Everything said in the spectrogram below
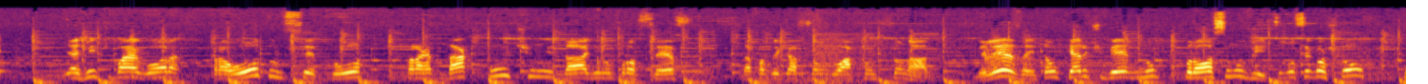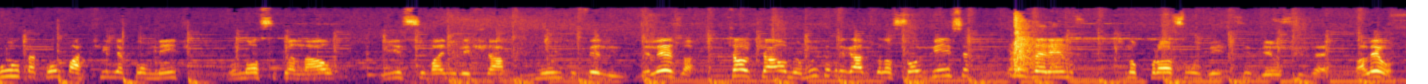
E a gente vai agora para outro setor para dar continuidade no processo da fabricação do ar-condicionado. Beleza? Então quero te ver no próximo vídeo. Se você gostou, curta, compartilha, comente no nosso canal. Isso vai me deixar muito feliz, beleza? Tchau, tchau, meu. Muito obrigado pela sua audiência. Nos veremos no próximo vídeo, se Deus quiser. Valeu!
